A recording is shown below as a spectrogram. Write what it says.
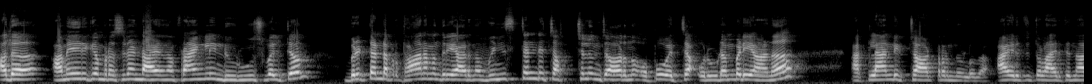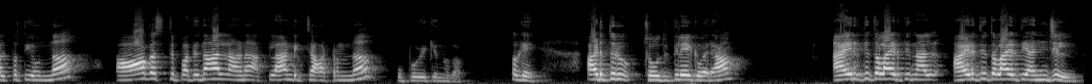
അത് അമേരിക്കൻ പ്രസിഡന്റ് ആയിരുന്ന ഫ്രാങ്ക്ലിൻ ഡി റൂസ്വെൽറ്റും ബ്രിട്ടന്റെ പ്രധാനമന്ത്രിയായിരുന്ന വിൻസ്റ്റന്റ് ചർച്ചിലും ചേർന്ന് ഒപ്പുവെച്ച ഒരു ഉടമ്പടിയാണ് അറ്റ്ലാന്റിക് ചാർട്ടർ എന്നുള്ളത്. ആയിരത്തി തൊള്ളായിരത്തി നാൽപ്പത്തി ഒന്ന് ഓഗസ്റ്റ് പതിനാലിനാണ് അറ്റ്ലാന്റിക് ചാർട്ടറിന് ഒപ്പുവെക്കുന്നത്. ഓക്കെ അടുത്തൊരു ചോദ്യത്തിലേക്ക് വരാം. ആയിരത്തി തൊള്ളായിരത്തി നാല് ആയിരത്തി തൊള്ളായിരത്തി അഞ്ചിൽ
